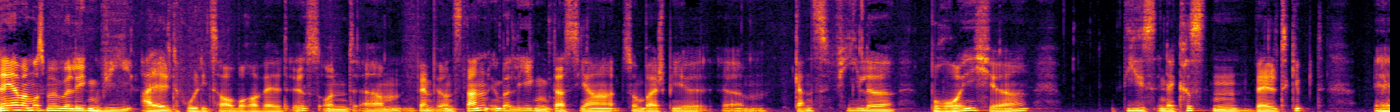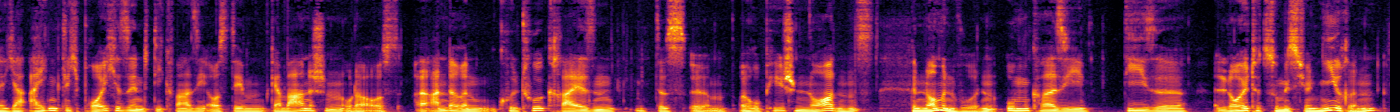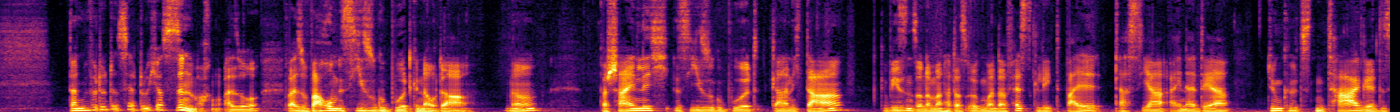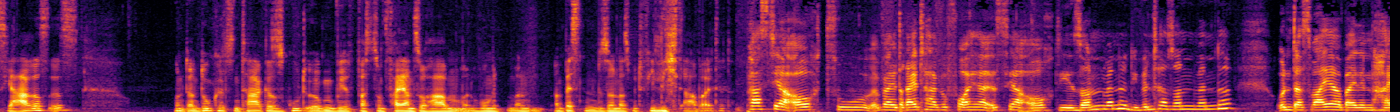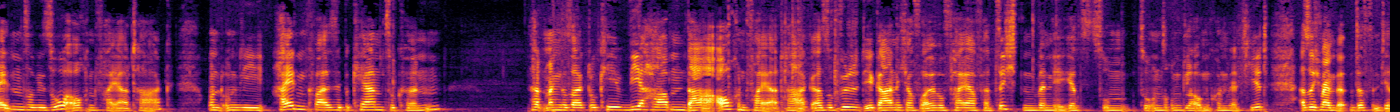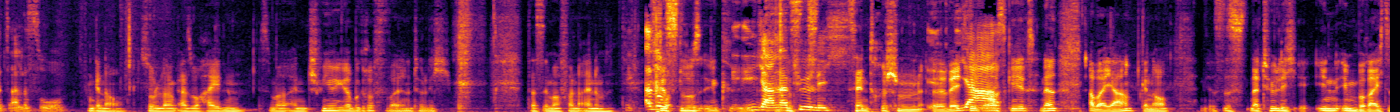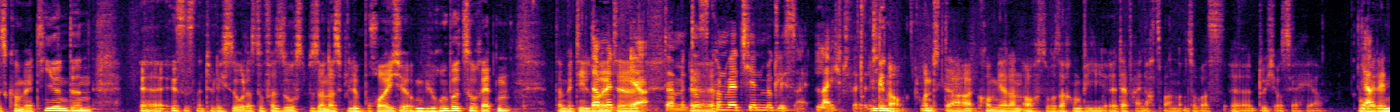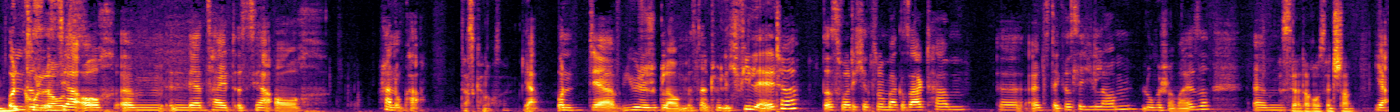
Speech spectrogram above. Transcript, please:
Naja, man muss mal überlegen, wie alt wohl die Zaubererwelt ist. Und ähm, wenn wir uns dann überlegen, dass ja zum Beispiel ähm, ganz viele Bräuche, die es in der Christenwelt gibt, äh, ja eigentlich Bräuche sind, die quasi aus dem germanischen oder aus äh, anderen Kulturkreisen des ähm, europäischen Nordens genommen wurden, um quasi diese Leute zu missionieren dann würde das ja durchaus Sinn machen. Also, also warum ist Jesu Geburt genau da? Ne? Wahrscheinlich ist Jesu Geburt gar nicht da gewesen, sondern man hat das irgendwann da festgelegt, weil das ja einer der dunkelsten Tage des Jahres ist. Und am dunkelsten Tag ist es gut, irgendwie was zum Feiern zu haben und womit man am besten besonders mit viel Licht arbeitet. Passt ja auch zu, weil drei Tage vorher ist ja auch die Sonnenwende, die Wintersonnenwende. Und das war ja bei den Heiden sowieso auch ein Feiertag. Und um die Heiden quasi bekehren zu können, hat man gesagt, okay, wir haben da auch einen Feiertag, also würdet ihr gar nicht auf eure Feier verzichten, wenn ihr jetzt zum, zu unserem Glauben konvertiert. Also ich meine, das sind jetzt alles so. Genau, so lang, also Heiden ist immer ein schwieriger Begriff, weil natürlich das immer von einem Also, Christlos, äh, ja, natürlich. zentrischen äh, Weltbild Ja. ausgeht. Ne? Aber ja, genau. Es ist natürlich in, im Bereich des Konvertierenden äh, ist es natürlich so, dass du versuchst, besonders viele Bräuche irgendwie rüber zu retten, damit die Damit, Leute ja, damit das äh, Konvertieren möglichst leicht fällt. Genau. Und da kommen ja dann auch so Sachen wie äh, der Weihnachtsmann und sowas äh, durchaus ja her. Ja, Wobei der und es Nikolaus, ist ja auch, ähm, in der Zeit ist ja auch Hanukkah. das kann auch sein. Ja, und der jüdische Glauben ist natürlich viel älter. Das wollte ich jetzt nur mal gesagt haben, als der christliche Glauben, logischerweise. Ähm, Ist ja daraus entstanden. ja,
